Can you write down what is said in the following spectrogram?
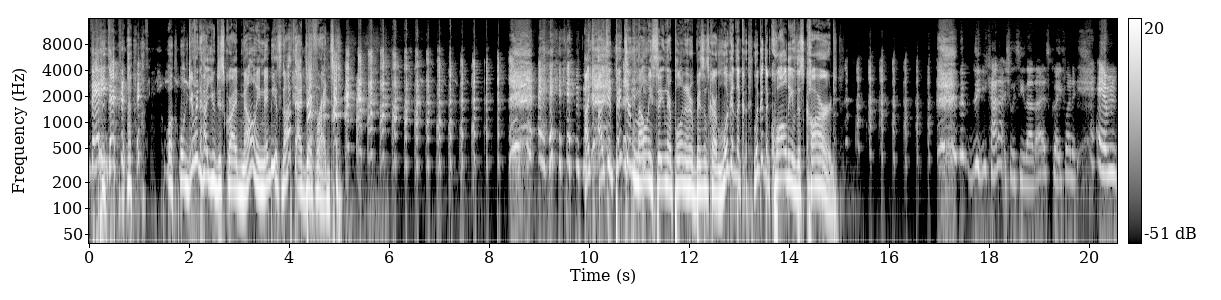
Very different. well, well, given how you describe Melanie, maybe it's not that different. I, I can picture Melanie sitting there pulling out her business card. Look at the look at the quality of this card. you can actually see that. That is quite funny. Um,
